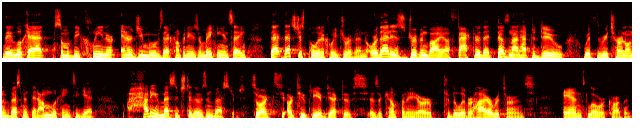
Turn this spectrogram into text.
they look at some of the cleaner energy moves that companies are making and saying that that's just politically driven, or that is driven by a factor that does not have to do with the return on investment that I'm looking to get. How do you message to those investors? So, our, t- our two key objectives as a company are to deliver higher returns and lower carbon.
